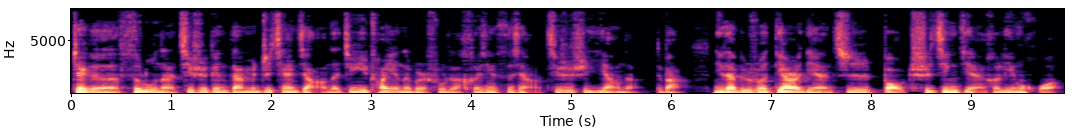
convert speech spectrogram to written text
这个思路呢，其实跟咱们之前讲的《精益创业》那本书的核心思想其实是一样的，对吧？你再比如说，第二点是保持精简和灵活。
